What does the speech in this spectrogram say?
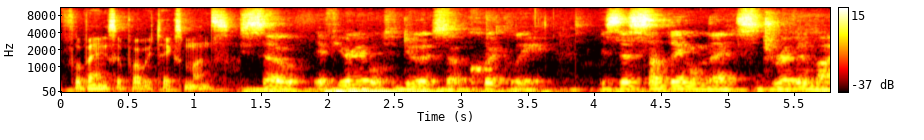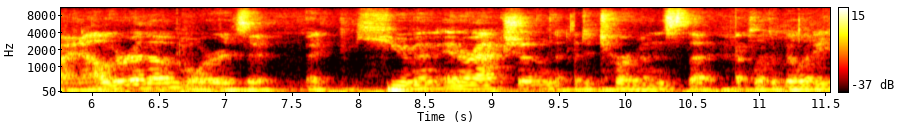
for banks it probably takes months. So if you're able to do it so quickly, is this something that's driven by an algorithm, or is it a human interaction that determines the applicability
